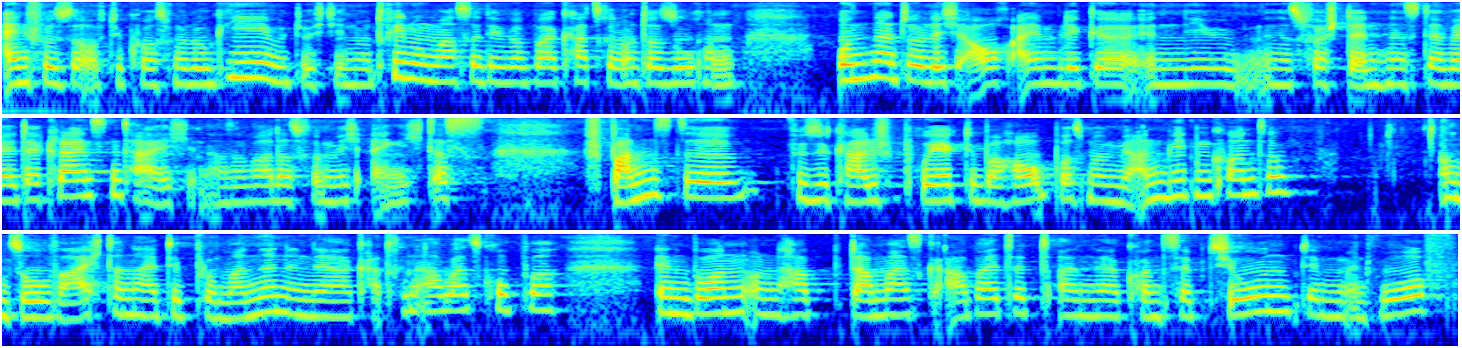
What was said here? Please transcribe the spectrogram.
Einflüsse auf die Kosmologie durch die Neutrinomasse, die wir bei Katrin untersuchen, und natürlich auch Einblicke in, die, in, das Verständnis der Welt der kleinsten Teilchen. Also war das für mich eigentlich das spannendste physikalische Projekt überhaupt, was man mir anbieten konnte. Und so war ich dann halt Diplomandin in der Katrin-Arbeitsgruppe in Bonn und habe damals gearbeitet an der Konzeption, dem Entwurf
